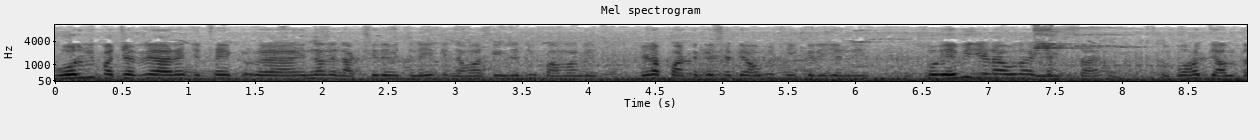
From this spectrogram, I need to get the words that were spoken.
ਹੋਰ ਵੀ ਬਜਟ ਲਿਆ ਰਹੇ, ਜਿੱਥੇ ਇਹਨਾਂ ਦੇ ਨਕਸ਼ੇ ਦੇ ਵਿੱਚ ਨਹੀਂ ਕਿ ਨਵਾਂ ਸੀਵਰੇਜ ਵੀ ਪਾਵਾਂਗੇ, ਜਿਹੜਾ ਪੱਟ ਕੇ ਛੱਡਿਆ, ਉਹ ਵੀ ਠੀਕ ਕਰੀ ਜਾਂਦੇ ਸੋ ਇਹ ਵੀ ਜਿਹੜਾ ਉਹਦਾ ਇੱਕ ਹਿੱਸਾ ਹੈ ਸੋ ਬਹੁਤ ਜਲਦ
